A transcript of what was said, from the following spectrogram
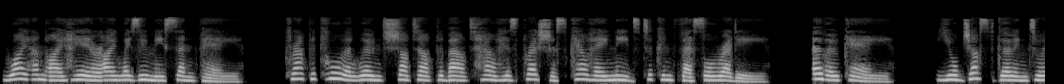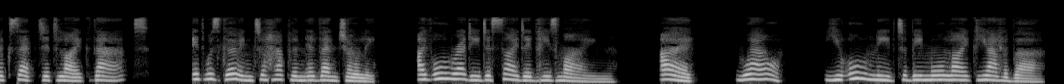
Why am I here Iwaizumi senpai? Crappykawa won't shut up about how his precious kouhai needs to confess already. Oh okay. You're just going to accept it like that? It was going to happen eventually. I've already decided he's mine. I. Wow. You all need to be more like Yahaba.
